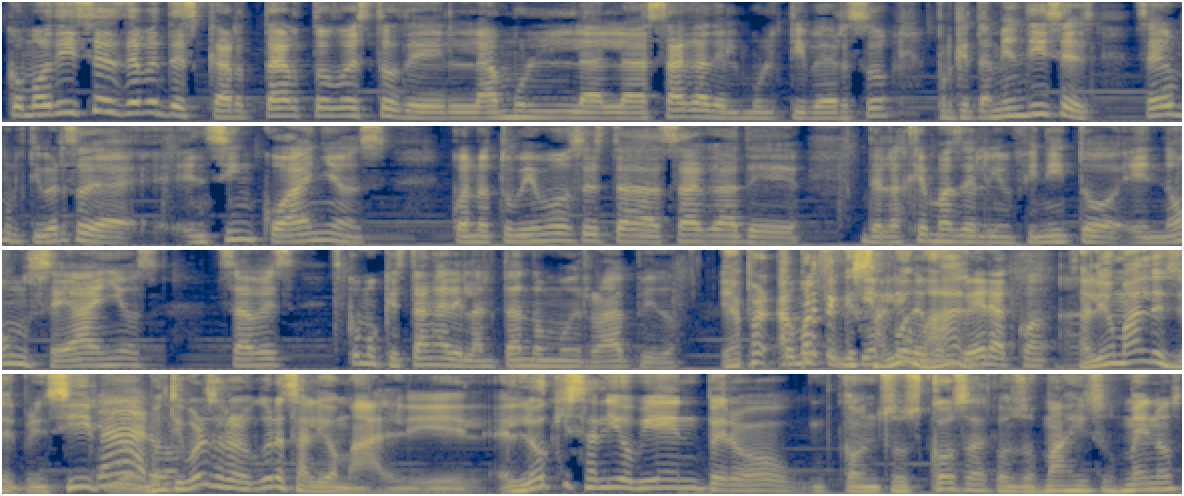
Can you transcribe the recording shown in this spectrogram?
como dices, deben descartar todo esto de la, la, saga del multiverso. Porque también dices, saga del multiverso de, en cinco años. Cuando tuvimos esta saga de, de las gemas del infinito en 11 años. ¿Sabes? Es como que están adelantando muy rápido. Y aparte, que salió mal. Salió mal desde el principio. El multiverso de la locura salió mal. Y el Loki salió bien, pero con sus cosas, con sus más y sus menos.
